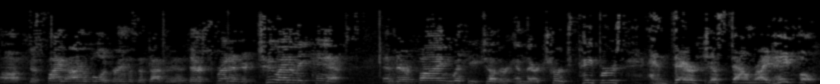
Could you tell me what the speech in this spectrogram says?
Uh, despite honorable agreements of doctrine, they're spread into two enemy camps, and they're vying with each other in their church papers, and they're just downright hateful.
